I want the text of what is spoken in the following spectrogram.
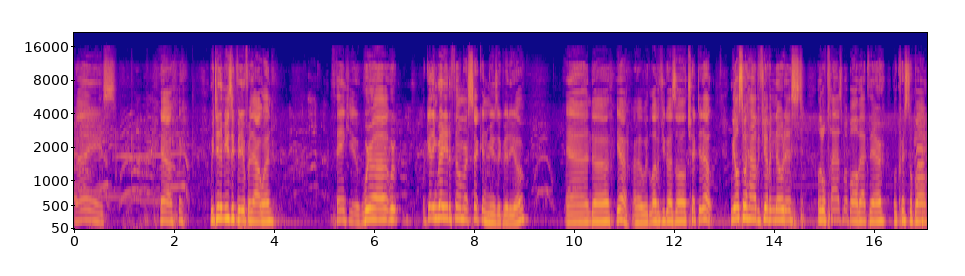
Nice. Yeah, we, we did a music video for that one. Thank you. We're uh, we're we're getting ready to film our second music video, and uh, yeah, I would love if you guys all checked it out. We also have, if you haven't noticed, a little plasma ball back there, a little crystal ball.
